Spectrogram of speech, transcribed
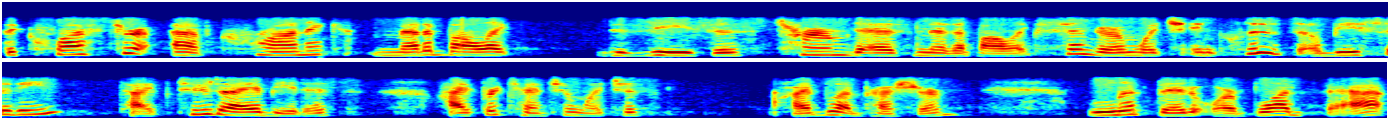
the cluster of chronic metabolic diseases termed as metabolic syndrome, which includes obesity, type 2 diabetes, hypertension, which is high blood pressure, lipid or blood fat,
